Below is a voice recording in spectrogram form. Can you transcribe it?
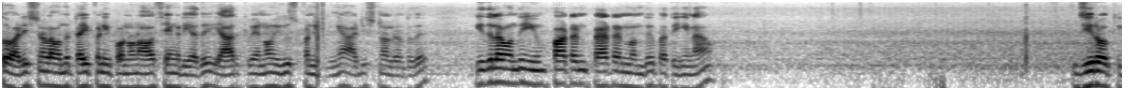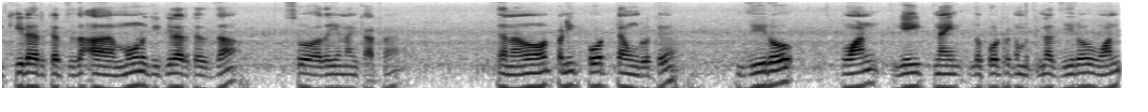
ஸோ அடிஷ்னலாக வந்து டைப் பண்ணி போகணுன்னு அவசியம் கிடையாது. யாருக்கு வேணும் யூஸ் பண்ணிக்கிங்க. அடிஷ்னல்ன்றது இதில் வந்து இம்பார்ட்டன்ட் பேட்டர்ன் வந்து பார்த்திங்கன்னா ஜீரோக்கு கீழே இருக்கிறது தான் மூணுக்கு கீழே இருக்கிறது தான். ஸோ அதையும் நான் காட்டுறேன். இதை நான் நோட் பண்ணி போட்டேன் உங்களுக்கு. ஜீரோ ஒன் எயிட் நைன் இந்த போட்டிருக்கேன் பார்த்தீங்களா? ஜீரோ ஒன்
